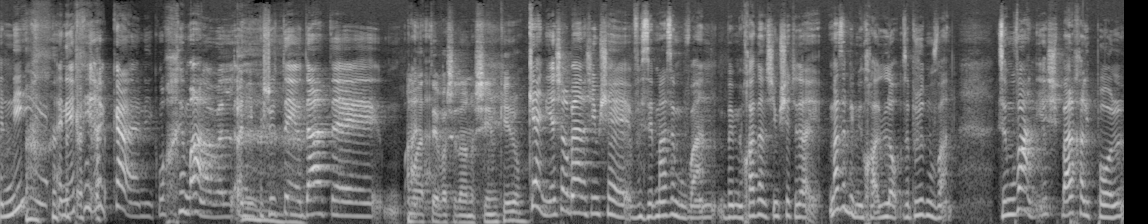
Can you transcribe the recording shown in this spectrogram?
אני, אני הכי רכה, אני כמו חמאה, אבל אני פשוט אה, יודעת... אה, מה הטבע של האנשים כאילו? כן, יש הרבה אנשים ש... וזה מה זה מובן, במיוחד אנשים שאתה יודע, מה זה במיוחד? לא, זה פשוט מובן. זה מובן, יש, בא לך ליפול,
